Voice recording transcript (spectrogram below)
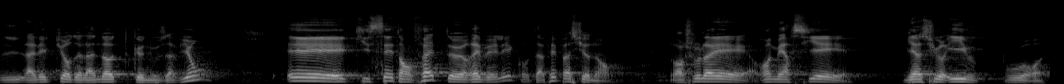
la lecture de la note que nous avions, et qui s'est en fait euh, révélé tout à fait passionnant. Alors je voulais remercier bien sûr Yves pour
